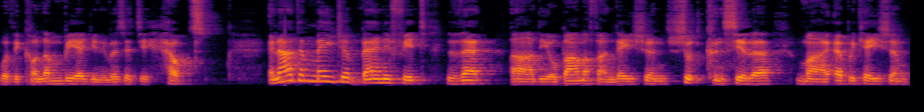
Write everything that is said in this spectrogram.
with the Columbia University helps. Another major benefit that uh, the Obama Foundation should consider my application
